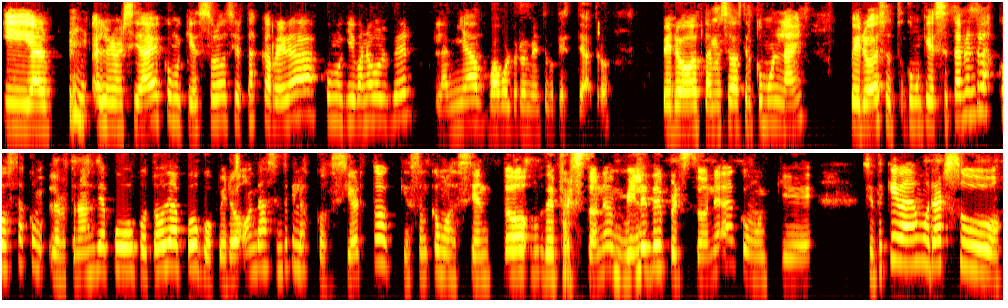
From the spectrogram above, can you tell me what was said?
Y al- en la universidad es como que solo ciertas carreras como que van a volver, la mía va a volver obviamente porque es teatro, pero también se va a hacer como online. Pero eso, como que se están abriendo las cosas, como los restaurantes de a poco, todo de a poco, pero onda, siento que los conciertos, que son como cientos de personas, miles de personas, como que siento que va a demorar su,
